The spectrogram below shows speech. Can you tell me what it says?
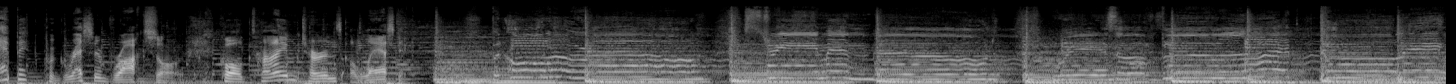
epic progressive rock song called Time Turns Elastic. But all around, streaming down, rays of blue light calling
